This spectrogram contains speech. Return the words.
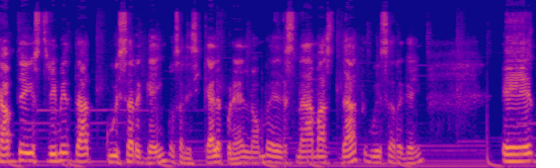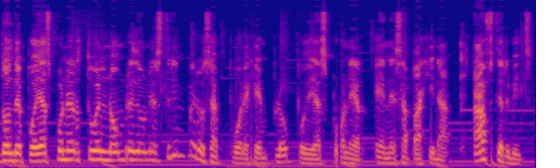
Have They Streamed That Wizard Game, o sea, ni siquiera le ponían el nombre, es nada más That Wizard Game, eh, donde podías poner tú el nombre de un streamer, o sea, por ejemplo, podías poner en esa página Afterbeats.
